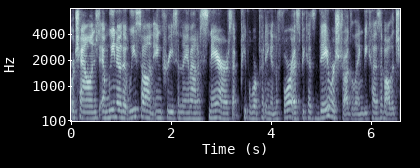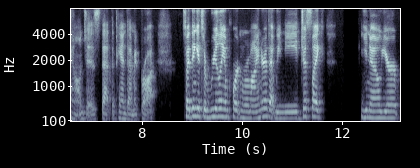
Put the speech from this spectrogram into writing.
were challenged. And we know that we saw an increase in the amount of snares that people were putting in the forest because they were struggling struggling because of all the challenges that the pandemic brought. So I think it's a really important reminder that we need, just like you know you're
